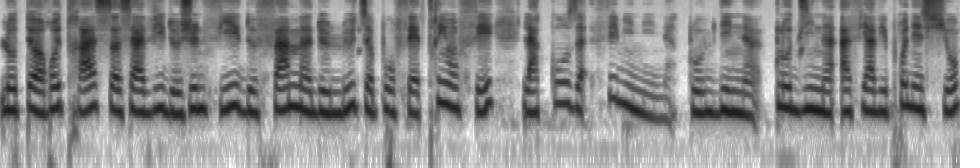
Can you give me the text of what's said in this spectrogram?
l'auteur retrace sa vie de jeune fille, de femme de lutte pour faire triompher la cause féminine. Claudine, Claudine Afiavi Prudencio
